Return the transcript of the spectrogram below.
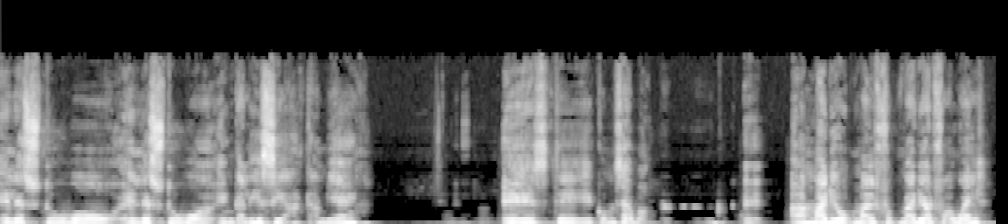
él, estuvo, él estuvo en Galicia también. Este, ¿cómo se llama? Eh, ah, Mario, Mario Alfahuel.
